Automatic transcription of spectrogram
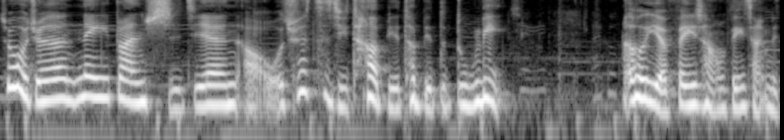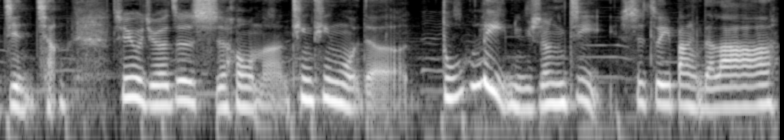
所以我觉得那一段时间啊，我觉得自己特别特别的独立。然后也非常非常的坚强，所以我觉得这时候呢，听听我的独立女生记是最棒的啦。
